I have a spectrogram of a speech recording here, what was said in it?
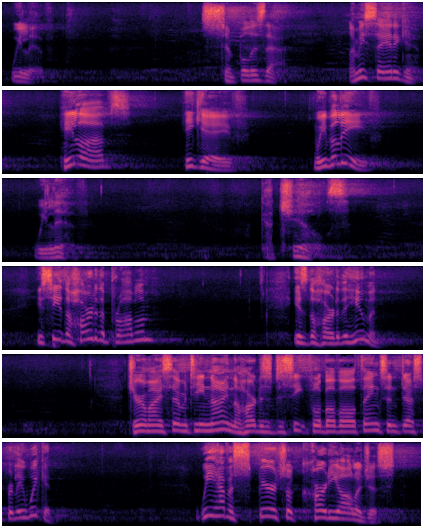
we live. Simple as that. Let me say it again. He loves, He gave, we believe, we live. Got chills. You see, the heart of the problem is the heart of the human. Jeremiah 17, 9, the heart is deceitful above all things and desperately wicked. We have a spiritual cardiologist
